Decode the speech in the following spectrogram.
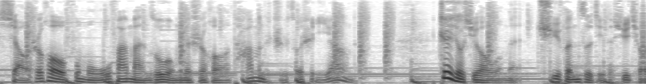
小时候父母无法满足我们的时候，他们的指责是一样的。这就需要我们区分自己的需求。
